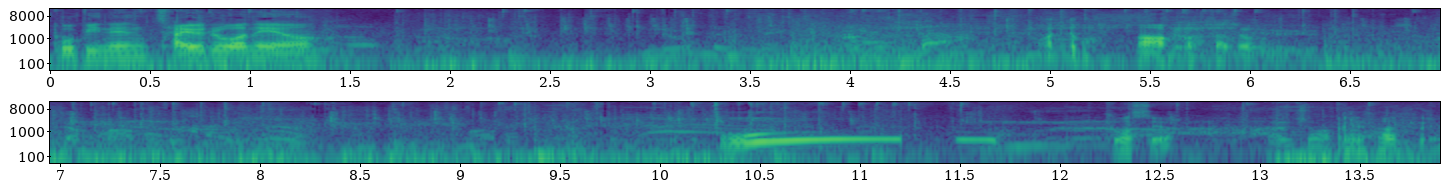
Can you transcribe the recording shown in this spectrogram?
도비는 자유를 원해요 아 뜨거. 아 아깝다 저거 오. 죽었어요? 아니죠? 아니 살았어요.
